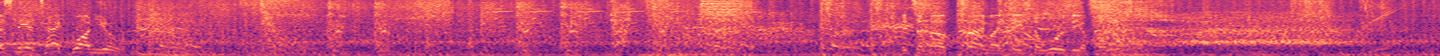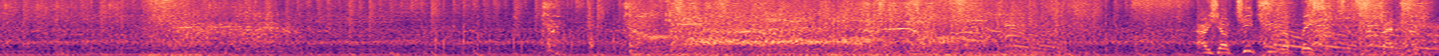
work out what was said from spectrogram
Press the attack, Guan Yu! It's about time I faced a worthy opponent. I shall teach you the basics of strategy.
